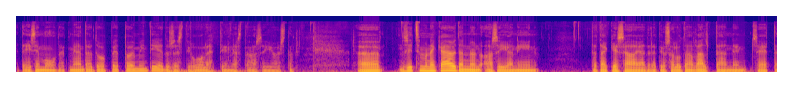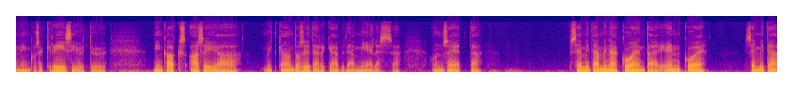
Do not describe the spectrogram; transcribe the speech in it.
Että ei se muuta. Että meidän täytyy oppia toimiin tietoisesti huolehtia näistä asioista. Öö, No sitten semmoinen käytännön asia, niin tätä kesää ajatella, että jos halutaan välttää niin se, että niin kuin se kriisiytyy, niin kaksi asiaa, mitkä on tosi tärkeää pitää mielessä, on se, että se mitä minä koen tai en koe, se mitä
